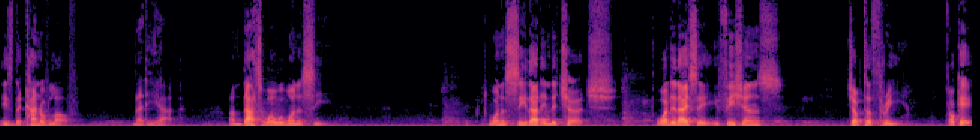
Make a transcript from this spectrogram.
Is the kind of love that he had. And that's what we want to see. We want to see that in the church. What did I say? Ephesians chapter 3. Okay,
